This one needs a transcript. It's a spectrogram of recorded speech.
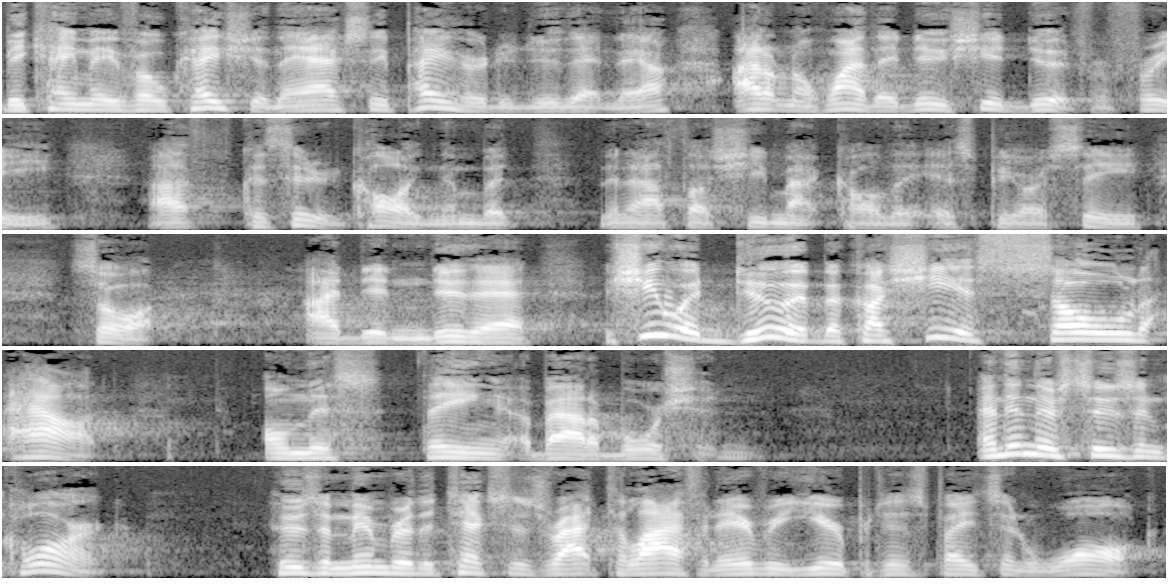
became a vocation. They actually pay her to do that now. I don't know why they do. She'd do it for free. I considered calling them, but then I thought she might call the SPRC. So I didn't do that. She would do it because she is sold out on this thing about abortion. And then there's Susan Clark, who's a member of the Texas Right to Life and every year participates in Walk,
